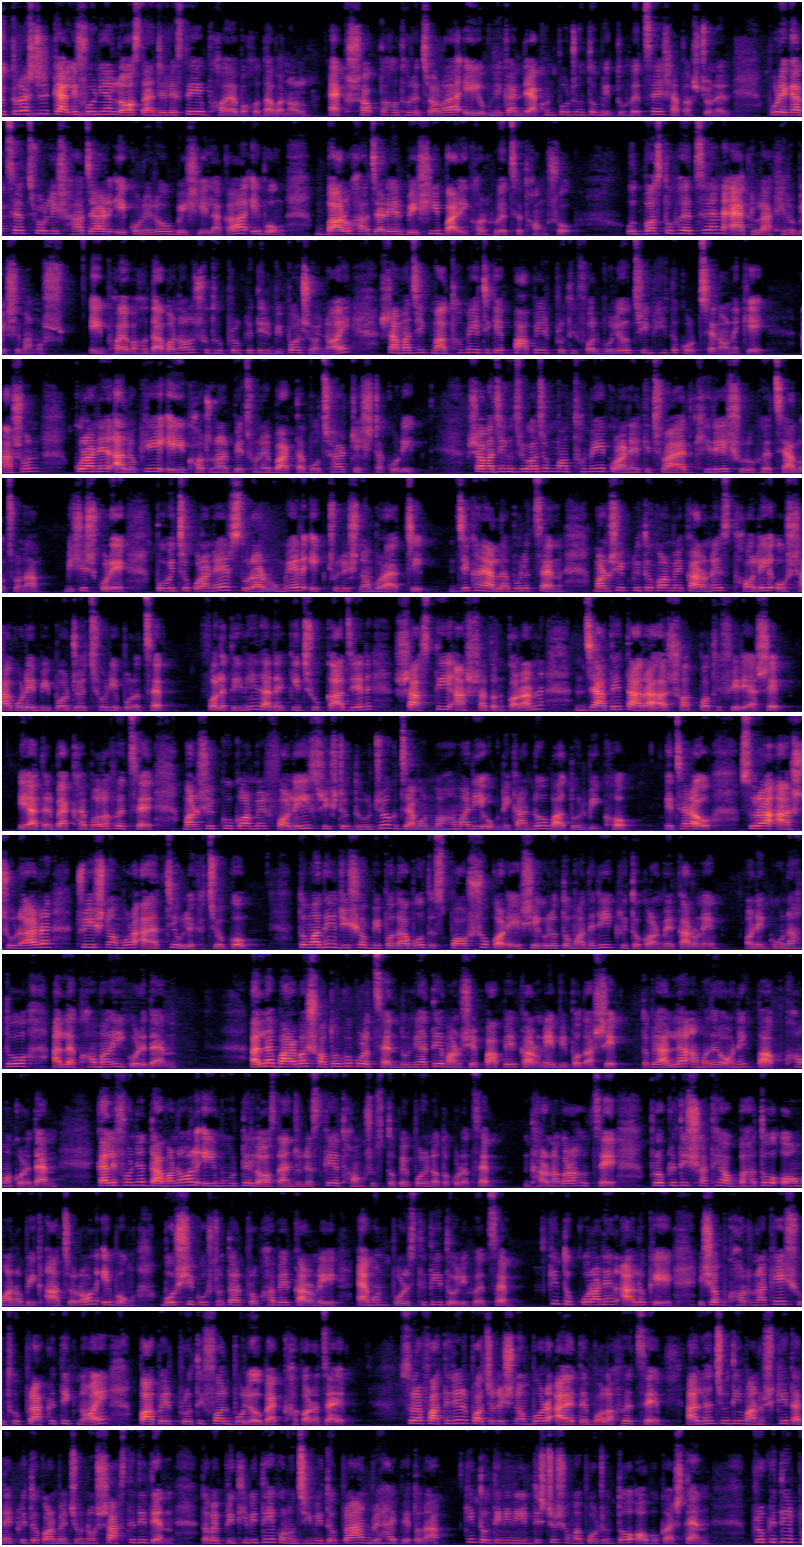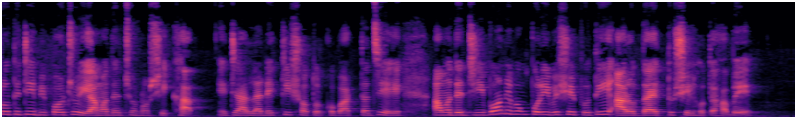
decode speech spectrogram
যুক্তরাষ্ট্রের ক্যালিফোর্নিয়ার লস অ্যাঞ্জেলেসে ভয়াবহ দাবানল এক সপ্তাহ ধরে চলা এই অগ্নিকাণ্ডে এখন পর্যন্ত মৃত্যু হয়েছে সাতাশ জনের। পুড়ে গেছে চল্লিশ হাজার একরেরও বেশি এলাকা এবং বারো হাজারের বেশি বাড়িঘর হয়েছে ধ্বংস। উদ্বস্ত হয়েছেন এক লাখেরও বেশি মানুষ। এই ভয়াবহ দাবানল শুধু প্রকৃতির বিপর্যয় নয়, সামাজিক মাধ্যমে এটিকে পাপের প্রতিফল বলেও চিহ্নিত করছেন অনেকে। আসুন কোরআনের আলোকে এই ঘটনার পেছনের বার্তা বোঝার চেষ্টা করি। সামাজিক যোগাযোগ মাধ্যমে কোরআনের কিছু আয়াত ঘিরে শুরু হয়েছে আলোচনা। বিশেষ করে পবিত্র কোরআনের সুরা রুমের একচল্লিশ নম্বর আয়াতটি, যেখানে আল্লাহ বলেছেন মানসিক কৃতকর্মের কারণে স্থলে ও সাগরে বিপর্যয় ছড়িয়ে পড়েছে। ফলে তিনি তাদের কিছু কাজের শাস্তি আস্বাদন করান, যাতে তারা সৎপথে ফিরে আসে। এ আয়াতের ব্যাখ্যায় বলা হয়েছে মানসিক কুকর্মের ফলেই সৃষ্ট দুর্যোগ, যেমন মহামারী, অগ্নিকাণ্ড বা দুর্ভিক্ষ। এছাড়াও সুরা আশুরার ত্রিশ নম্বর আয়াতটি উল্লেখযোগ্য। তোমাদের যেসব বিপদাবদ স্পর্শ করে, সেগুলো তোমাদেরই কৃতকর্মের কারণে। অনেক গুনাহ তো আল্লাহ ক্ষমাই করে দেন। আল্লাহ বারবার সতর্ক করেছেন, দুনিয়াতে মানুষের পাপের কারণে বিপদ আসে। তবে আল্লাহ আমাদের অনেক পাপ ক্ষমা করে দেন। ক্যালিফোর্নিয়ার দাবানল এই মুহূর্তে লস অ্যাঞ্জেলেসকে ধ্বংসস্তূপে পরিণত করেছে। ধারণা করা হচ্ছে, প্রকৃতির সাথে অব্যাহত অমানবিক আচরণ এবং বৈশ্বিক উষ্ণতার প্রভাবের কারণে এমন পরিস্থিতি তৈরি হয়েছে। কিন্তু কোরআনের আলোকে এসব ঘটনাকে শুধু প্রাকৃতিক নয়, পাপের প্রতিফল বলেও ব্যাখ্যা করা যায়। সুরা ফাতিরের পঁয়তাল্লিশ নম্বর আয়াতে বলা হয়েছে, আল্লাহ যদি মানুষকে তাদের কৃতকর্মের জন্য শাস্তি দিতেন, তবে পৃথিবীতে কোনো জীবিত প্রাণ রেহাই পেত না। কিন্তু তিনি নির্দিষ্ট সময় পর্যন্ত অবকাশ দেন। প্রকৃতির প্রতিটি বিপর্যয় আমাদের জন্য শিক্ষা। এটি আল্লাহর একটি সতর্কবার্তা যে আমাদের জীবন এবং পরিবেশের প্রতি আরও দায়িত্বশীল হতে হবে।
